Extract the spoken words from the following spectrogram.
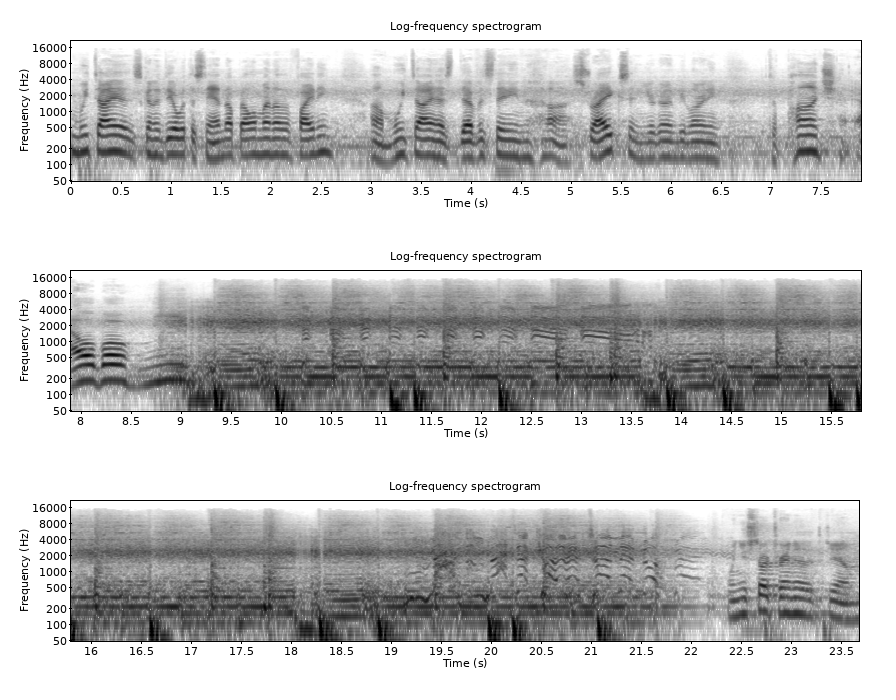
Muay Thai is going to deal with the stand-up element of the fighting. Um, Muay Thai has devastating uh, strikes, and you're going to be learning to punch, elbow, knee. You start training at the gym,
